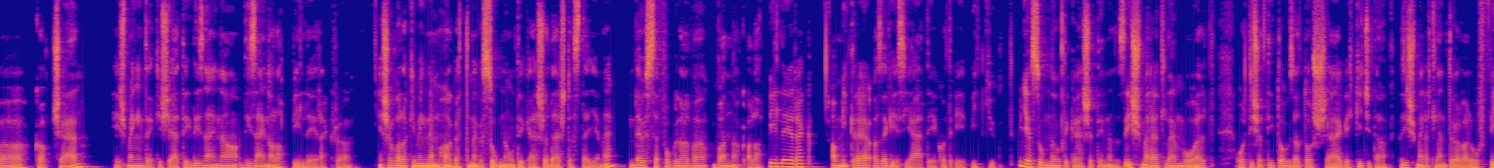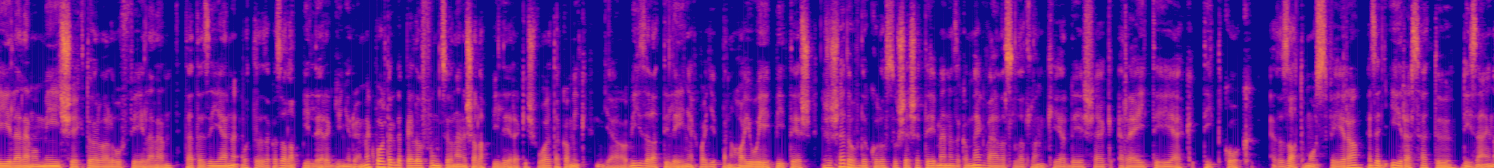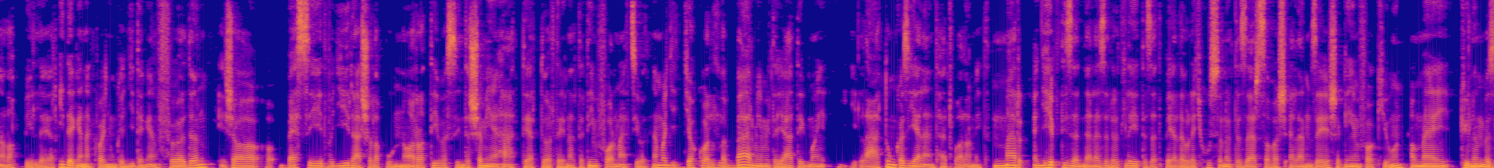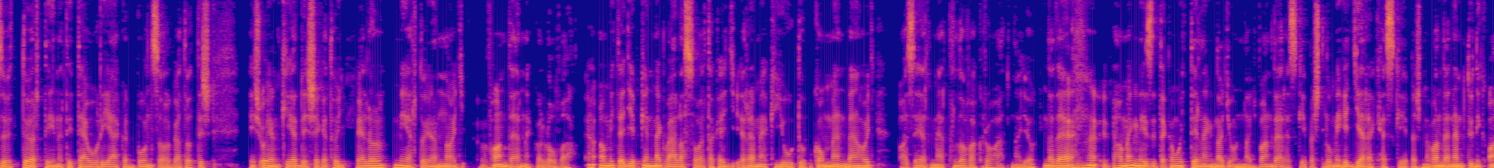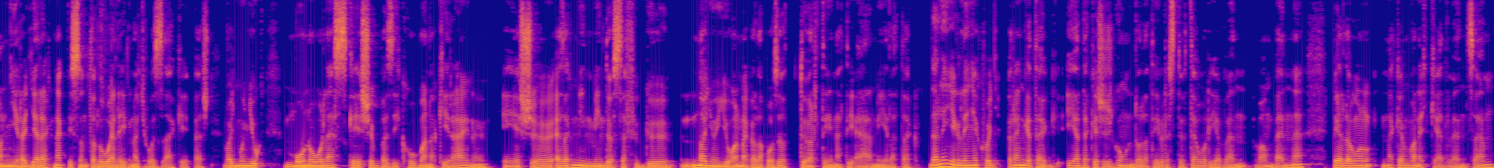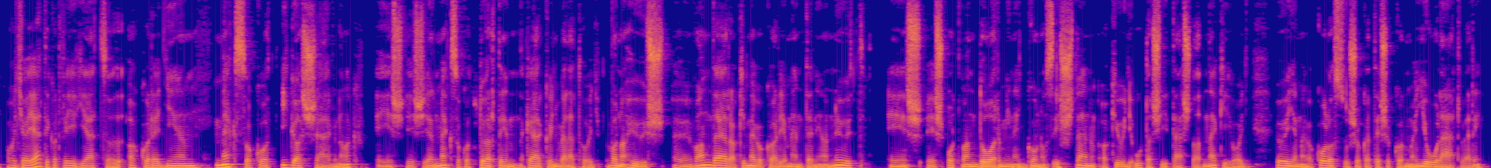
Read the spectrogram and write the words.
kapcsán, és megint egy kis játékdizájn a design alappillérekről és ha valaki még nem hallgatta meg a szubnautikás adást, azt tegye meg, de összefoglalva vannak alappillérek, amikre az egész játékot építjük. Ugye a szubnautika esetén ez az ismeretlen volt, ott is a titokzatosság, egy kicsit az ismeretlentől való félelem, a mélységtől való félelem, tehát ez ilyen, ott ezek az alappillérek gyönyörűen megvoltak, de például funkcionális alappillérek is voltak, amik ugye a víz alatti lények, vagy éppen a hajóépítés, és a Shadow of the Colossus esetében ezek a megválaszolatlan kérdések, rejtélyek, titkok, ez az atmoszféra, ez egy érezhető design alappillér. Idegenek vagyunk egy idegen földön, és a beszéd vagy írás alapú narratíva szinte semmilyen háttértörténetet, információt nem, hogy gyakorlatilag bármi, amit a játékban látunk, az jelenthet valamit. Már egy évtizeddel ezelőtt létezett például egy 25 ezer szavas elemzés a GameFAQ-n, amely különböző történeti teóriákat boncolgatott, és és olyan kérdéseket, hogy például miért olyan nagy Vandernek a lova, amit egyébként megválaszoltak egy remek YouTube kommentben, hogy azért, mert lovak rohadt nagyok. Na de ha megnézitek, amúgy tényleg nagyon nagy Vanderhez képest, ló még egy gyerekhez képest, mert Vander nem tűnik annyira gyereknek, viszont a ló elég nagy hozzá képest. Vagy mondjuk Mono lesz később az ikóban a királynő, és ezek mind-mind összefüggő, nagyon jól megalapozott történeti elméletek. De a lényeg lényeg, hogy rengeteg érdekes és gondolatébresztő teória ben, van benne. Például nekem van egy kedvencem, hogyha a játékot végigjátszod, akkor egy ilyen megszokott, igaz igazságnak, és, és ilyen megszokott történetnek elkönyvelet, hogy van a hős Vander, aki meg akarja menteni a nőt, és, és ott van Dormin, egy gonosz isten, aki ugye utasítást ad neki, hogy ölje meg a kolosszusokat, és akkor majd jól átveri.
